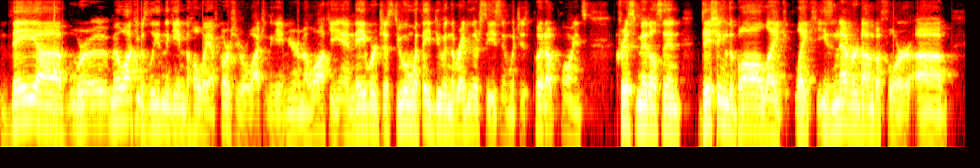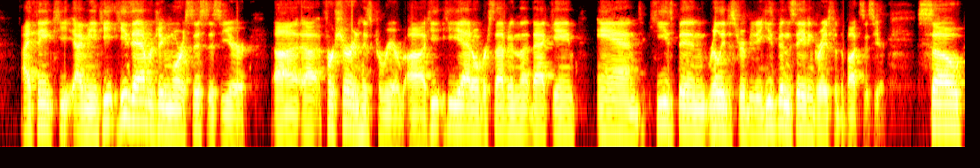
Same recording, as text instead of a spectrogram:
they uh, were Milwaukee was leading the game the whole way. Of course, you were watching the game. You're in Milwaukee, and they were just doing what they do in the regular season, which is put up points. Khris Middleton dishing the ball like like he's never done before. Uh, I think he, I mean, he he's averaging more assists this year uh, uh, for sure in his career. Uh, he he had over seven in that, that game, and he's been really distributing. He's been the saving grace for the Bucks this year. So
